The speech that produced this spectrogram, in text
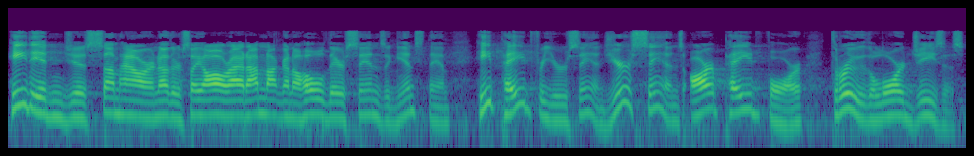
He didn't just somehow or another say, All right, I'm not going to hold their sins against them. He paid for your sins. Your sins are paid for through the Lord Jesus.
